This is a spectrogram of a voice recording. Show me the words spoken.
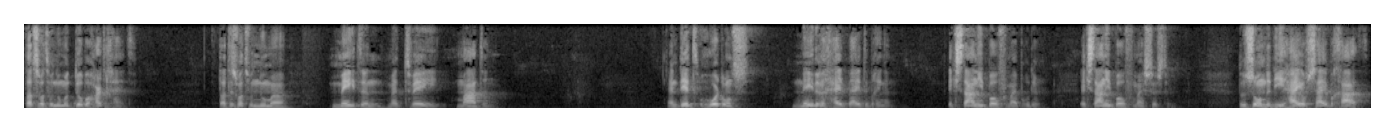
Dat is wat we noemen dubbelhartigheid. Dat is wat we noemen meten met twee maten. En dit hoort ons nederigheid bij te brengen. Ik sta niet boven mijn broeder. Ik sta niet boven mijn zuster. De zonde die hij of zij begaat,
